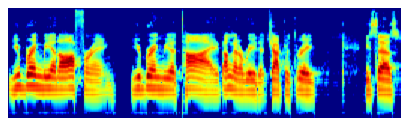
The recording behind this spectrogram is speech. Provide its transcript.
You bring me an offering, you bring me a tithe. I'm going to read it, chapter 3. He says,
